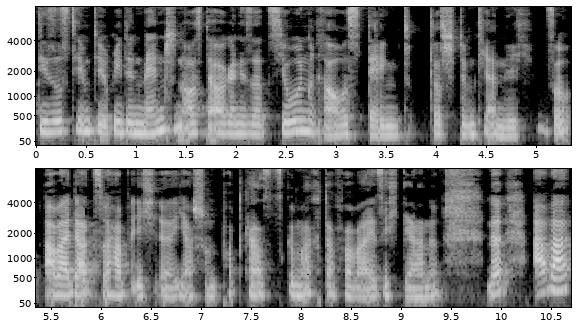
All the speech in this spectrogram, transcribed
die Systemtheorie den Menschen aus der Organisation rausdenkt. Das stimmt ja nicht. So, aber dazu habe ich äh, ja schon Podcasts gemacht. Da verweise ich gerne. Ne? Aber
